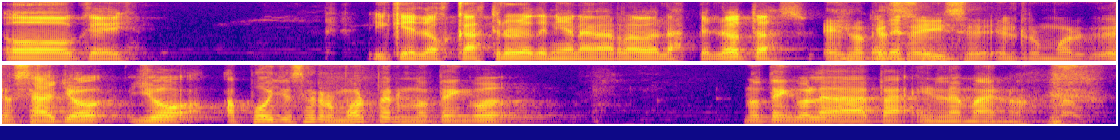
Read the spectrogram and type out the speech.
Ok. ¿Y que los Castro lo tenían agarrado de las pelotas? Es ¿Y lo que se dice el rumor. O sea, yo, yo apoyo ese rumor, pero no tengo, no tengo la data en la mano.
